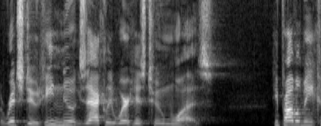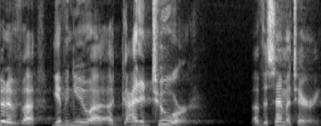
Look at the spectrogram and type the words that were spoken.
a rich dude. He knew exactly where his tomb was. He probably could have uh, given you a, a guided tour of the cemetery.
